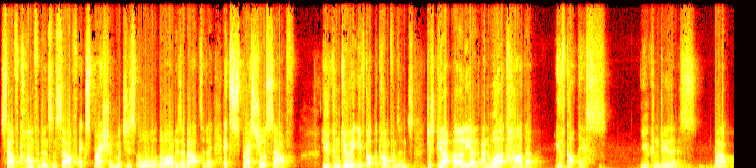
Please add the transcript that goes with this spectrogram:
self confidence, and self expression, which is all what the world is about today. Express yourself. You can do it. You've got the confidence. Just get up earlier and, and work harder. You've got this. You can do this. Well,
